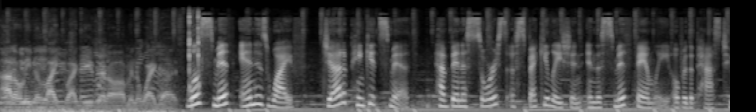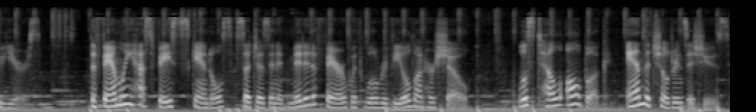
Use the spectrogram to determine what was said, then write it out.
I don't even like black dudes at all. I'm into white guys. Will Smith and his wife, Jada Pinkett Smith, have been a source of speculation in the Smith family over the past two years. The family has faced scandals such as an admitted affair with Will revealed on her show, Will's tell all book, and the children's issues.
